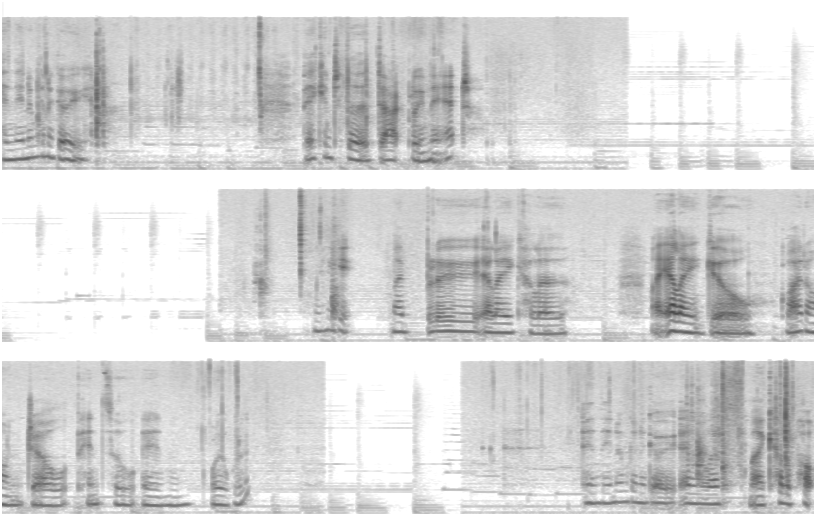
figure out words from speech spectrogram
And then I'm going to go back into the dark blue matte. My blue LA colour, my LA Girl Glide On Gel Pencil in Royal Blue. And then I'm going to go in with my Colourpop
